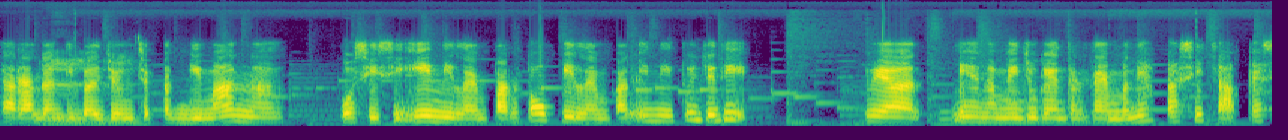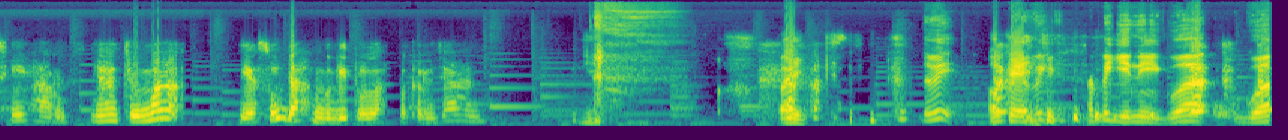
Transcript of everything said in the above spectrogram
cara ganti Hmm. baju yang cepat gimana posisi ini lempar topi lempar ini itu jadi ya ya namanya juga entertainment ya pasti capek sih harusnya. Cuma ya sudah begitulah pekerjaan. Baik. Tapi oke. tapi tapi gini gua gua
